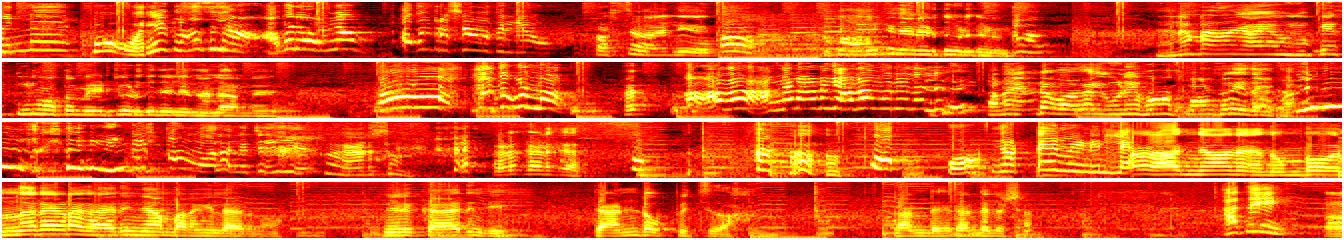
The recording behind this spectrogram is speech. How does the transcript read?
പിന്നെ ഇപ്പൊ ഒരേ ക്ലാസ്സിലാ. അവരറിഞ്ഞാ അതും പ്രശ്നമാകത്തില്ലയോ? പ്രശ്നമല്ലയോ ആ. അപ്പൊ അവർക്ക് ഞാൻ എടുത്തു കൊടുക്കണം. ഭേദം ഞാൻ യു പി സ്കൂൾ മൊത്തം മേടിച്ചു കൊടുക്കുന്നില്ലേ? നല്ല അമ്മ. അത് എന്റെ വക യൂണിഫോം സ്പോൺസർ ചെയ്തേക്കാം. വീണില്ല. ഞാൻ മുമ്പ് ഒന്നരയുടെ കാര്യം ഞാൻ പറഞ്ഞില്ലായിരുന്നോ? നീ ഒരു കാര്യം ചെയ് രണ്ട് ഒപ്പിച്ചതാ. രണ്ട് രണ്ട് ലക്ഷം. അതെ ആ.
